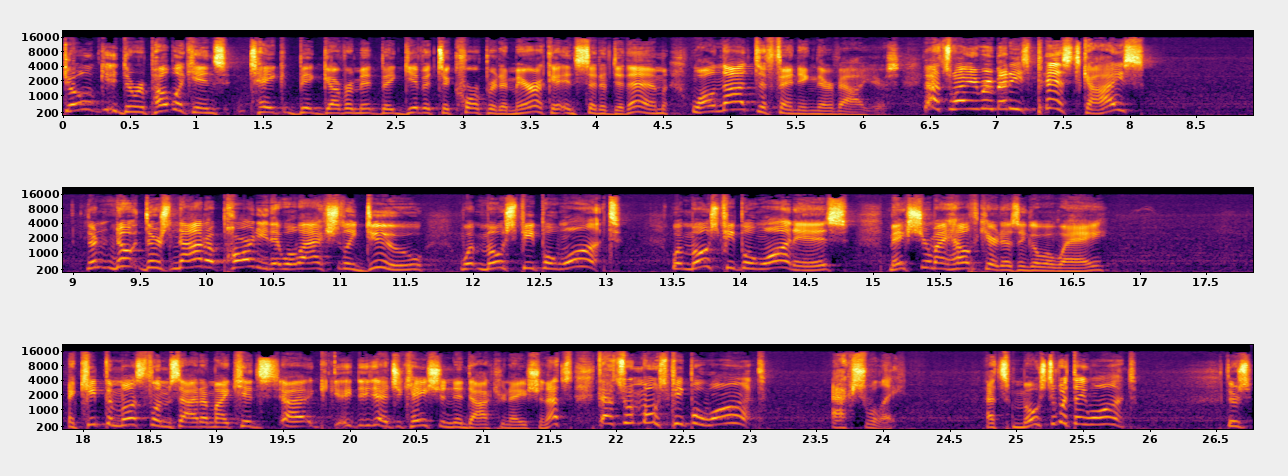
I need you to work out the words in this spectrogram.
don't the Republicans take big government but give it to corporate America instead of to them while not defending their values. That's why everybody's pissed, guys. There, no, there's not a party that will actually do what most people want. What most people want is make sure my health care doesn't go away and keep the Muslims out of my kids' uh, education indoctrination. That's, that's what most people want, actually. That's most of what they want. There's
